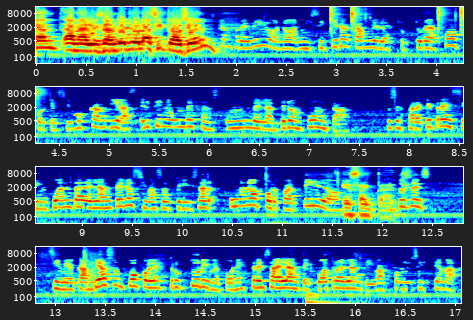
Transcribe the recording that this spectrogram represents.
analizando yo la situación. siempre digo, no, ni siquiera cambia la estructura de juego, porque si vos cambias, él tiene un, un delantero en punta. Entonces, ¿para qué traes 50 delanteros si vas a utilizar uno por partido? Exactamente. Entonces, si me cambias un poco la estructura y me pones tres adelante, cuatro adelante y vas con un sistema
